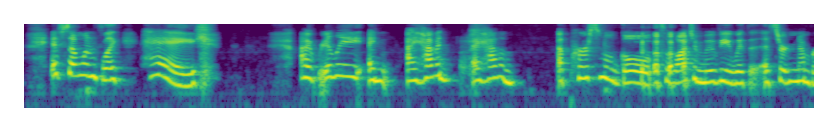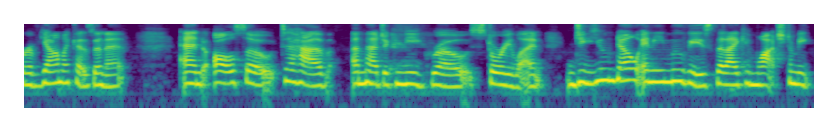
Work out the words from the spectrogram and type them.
if someone's like, "Hey, I really and I have a I have a a personal goal to watch a movie with a certain number of yarmulkes in it, and also to have a magic Negro storyline. Do you know any movies that I can watch to meet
